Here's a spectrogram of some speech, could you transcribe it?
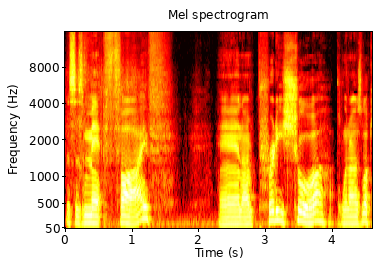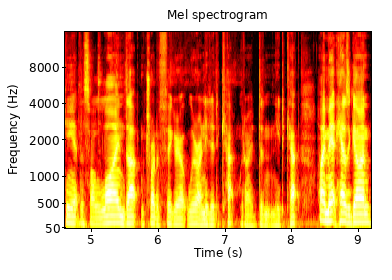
this is map 5. And I'm pretty sure when I was looking at this, I lined up and tried to figure out where I needed to cut, where I didn't need to cut. Hi Matt, how's it going?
